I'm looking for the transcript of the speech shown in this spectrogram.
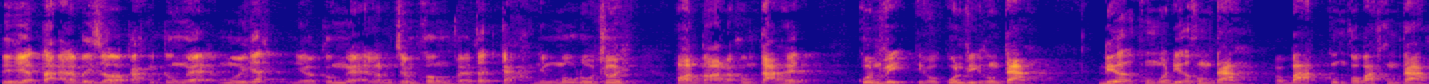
Thì hiện tại là bây giờ các cái công nghệ mới nhất như công nghệ 5.0 về tất cả những mẫu đồ chơi hoàn toàn là không tang hết. Quân vị thì có quân vị không tang đĩa không có đĩa không tang và bát cũng có bát không tang.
